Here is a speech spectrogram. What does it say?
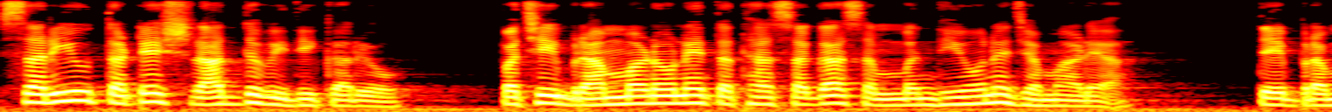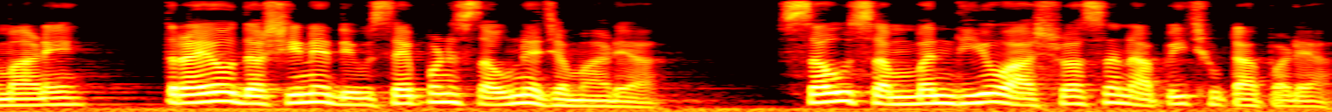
સરયુ તટે શ્રાદ્ધ વિધિ કર્યો. પછી બ્રાહ્મણોને તથા સગા સંબંધીઓને જમાડ્યા. તે પ્રમાણે ત્રયોદશીને દિવસે પણ સૌને જમાડ્યા. સૌ સંબંધીઓ આશ્વાસન આપી છૂટા પડ્યા.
